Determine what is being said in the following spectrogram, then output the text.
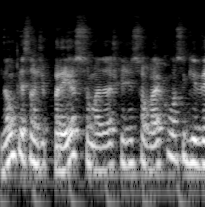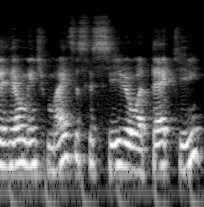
não questão de preço, mas acho que a gente só vai conseguir ver realmente mais acessível até aqui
